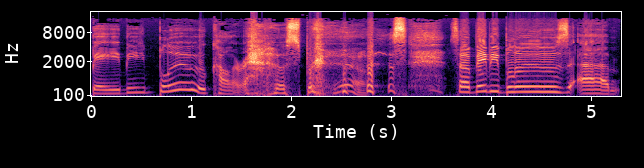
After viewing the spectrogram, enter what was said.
baby blue Colorado spruce. Yeah. so baby blues, um,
